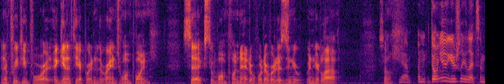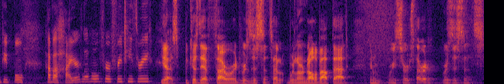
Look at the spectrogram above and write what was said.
And a free T4, again, at the upper end of the range, 1.6 to 1.8 or whatever it is in your in your lab. So, Yeah. Um, don't you usually let some people have a higher level for free T3? yes, because they have thyroid resistance. I, we learned all about that in research. Thyroid resistance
